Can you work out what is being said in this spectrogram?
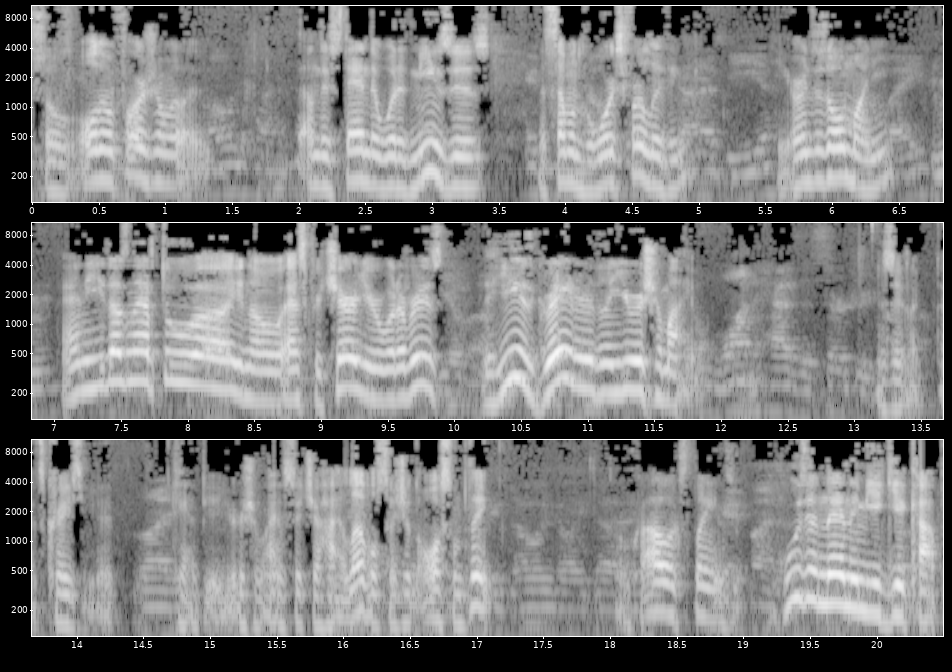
So all the Mepharshim understand that what it means is that someone who works for a living, he earns his own money, and he doesn't have to, uh, you know, ask for charity or whatever it is. He is greater than yerei shamayim. You say like that's crazy. It can't be a yerei shamayim such a high level, such an awesome thing. So Kyle explains, who's an enemy Yegikap?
